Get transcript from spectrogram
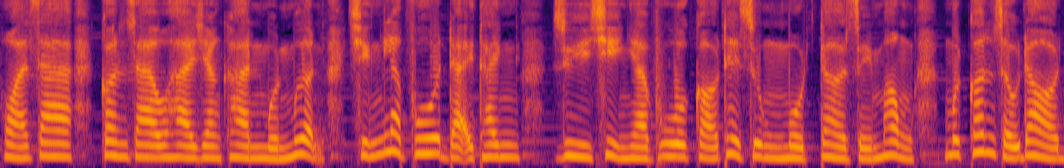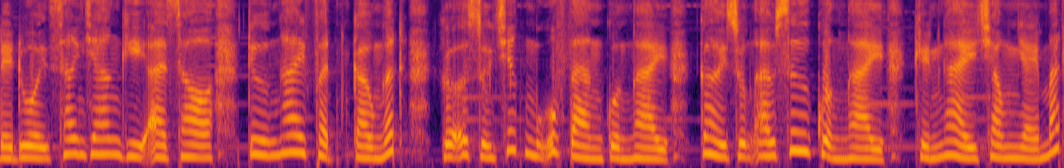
Hóa ra, con dao Hà Giang Khan muốn mượn chính là vua Đại Thanh. Duy chỉ nhà vua có thể dùng một tờ giấy mỏng, một con dấu đỏ để đuổi sang Giang Ghi A So từ ngai Phật cao ngất, gỡ xuống chiếc mũ vàng của ngài, cởi xuống áo sư của ngài, khiến ngài trong nháy mắt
